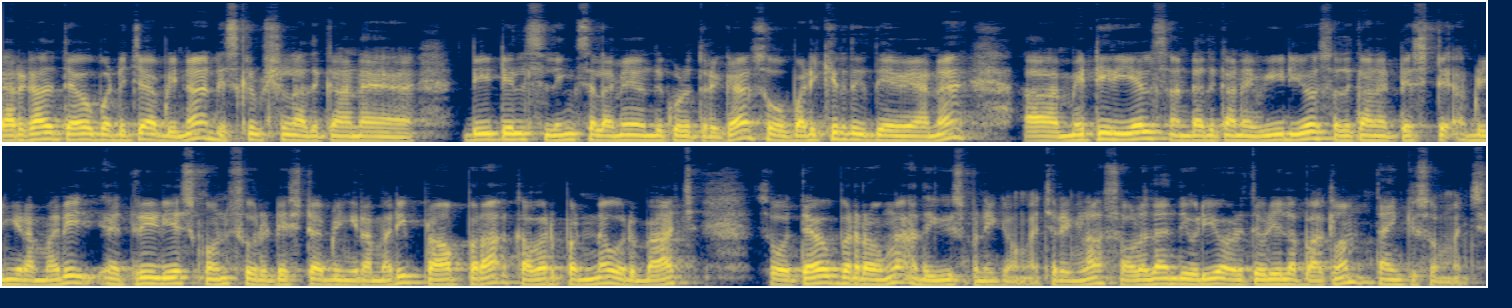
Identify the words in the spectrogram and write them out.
யாருக்காவது தேவைப்பட்டுச்சு அப்படின்னா டிஸ்கிரிப்ஷனில் அதுக்கான டீட்டெயில்ஸ் லிங்க்ஸ் எல்லாமே வந்து கொடுத்துருக்கேன். ஸோ படிக்கிறதுக்கு தேவையான மெட்டீரியல்ஸ் அண்ட் அதுக்கான வீடியோஸ் அதுக்கான டெஸ்ட் அப்படிங்கிற மாதிரி த்ரீ டேஸ் ஒன்ஸ் ஒரு டெஸ்ட் அப்படிங்கிற மாதிரி ப்ராப்பராக கவர் பண்ண ஒரு பேட்ச் ஸோ தேவைப்படுறவங்க அதை யூஸ் பண்ணிக்கோங்க. சரிங்களா? ஸோ அவ்வளோதான் இந்த வீடியோ அடுத்த வீடியோவில் பார்க்கலாம். தேங்க்யூ ஸோ மச்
